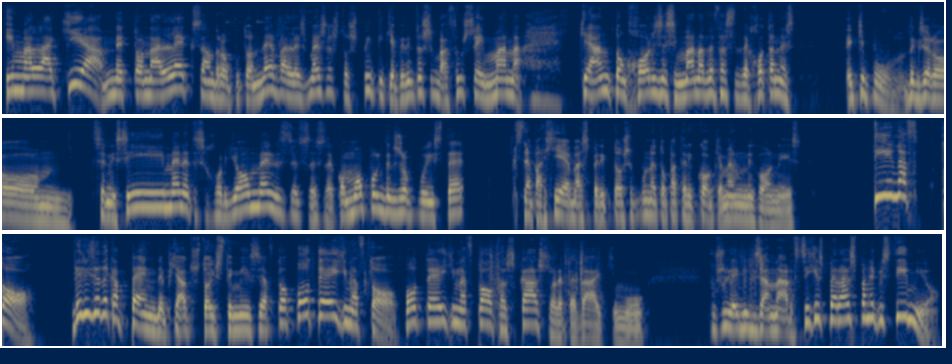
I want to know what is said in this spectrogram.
η μαλακία με τον Αλέξανδρο που τον έβαλες μέσα στο σπίτι και επειδή το συμπαθούσε η μάνα και αν τον χώριζες η μάνα δεν θα σε δεχόταν εκεί που δεν ξέρω σε νησί μένετε, σε χωριό μένετε, σε, σε, κομμόπολη δεν ξέρω που είστε στην επαρχία εν πάση περιπτώσει που είναι το πατρικό και μένουν οι γονείς. Τι είναι αυτό; Δεν είσαι 15 πια τους το έχεις θυμίσει αυτό; Πότε έγινε αυτό, Πότε έγινε αυτό, θα σκάσω ρε παιδάκι μου. Που σου λέει μην ξανάρθεις. Είχες περάσει πανεπιστήμιο.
